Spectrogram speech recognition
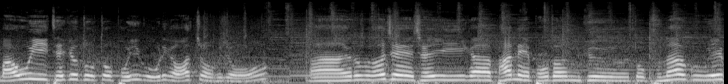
마우이 대교도 또 보이고 우리가 왔죠 그죠 아 여러분 어제 저희가 밤에 보던 그 또 분화구의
